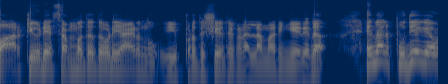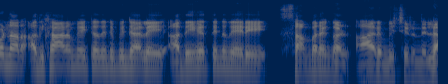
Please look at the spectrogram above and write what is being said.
പാർട്ടിയുടെ സമ്മതത്തോടെയായിരുന്നു ഈ പ്രതിഷേധങ്ങളെല്ലാം അരങ്ങേറിയത്. എന്നാൽ പുതിയ ഗവർണർ അധികാരമേറ്റതിന് പിന്നാലെ അദ്ദേഹത്തിന് നേരെ സമരങ്ങൾ ആരംഭിച്ചിരുന്നില്ല.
